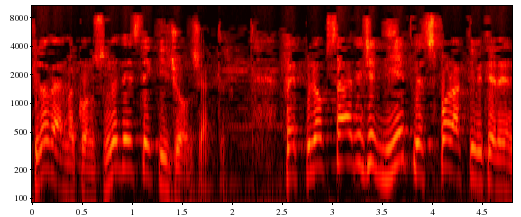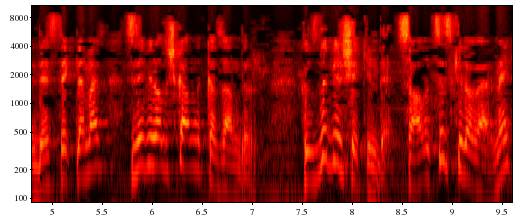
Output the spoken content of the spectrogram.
kilo verme konusunda destekleyici olacaktır. Fat Block sadece diyet ve spor aktivitelerini desteklemez, size bir alışkanlık kazandırır. Hızlı bir şekilde sağlıksız kilo vermek,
